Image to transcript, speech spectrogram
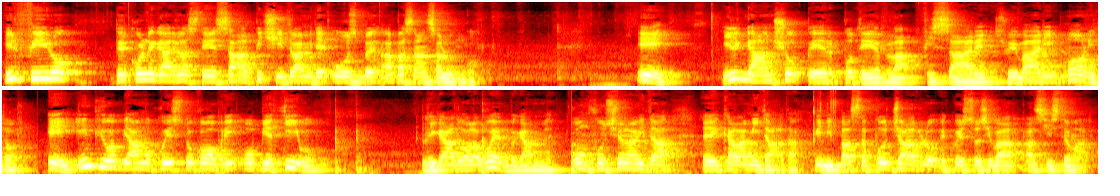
il filo per collegare la stessa al PC tramite USB abbastanza lungo. E il gancio per poterla fissare sui vari monitor. E in più abbiamo questo copri obiettivo legato alla webcam con funzionalità eh, calamitata. Quindi basta appoggiarlo e questo si va a sistemare.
